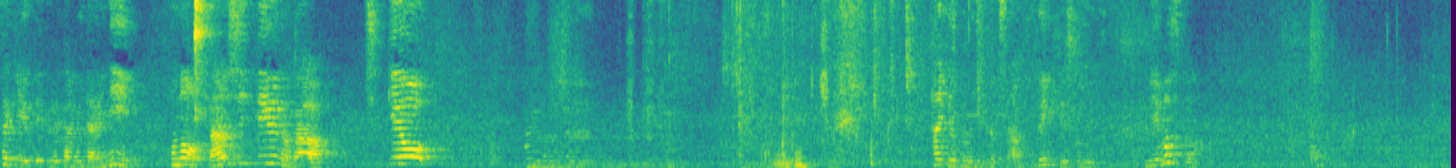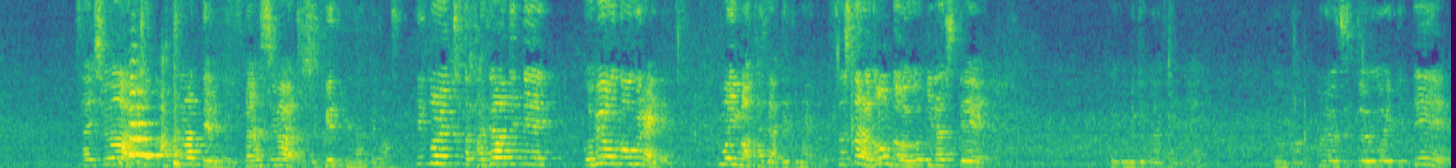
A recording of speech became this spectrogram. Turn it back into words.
さっき言ってくれたみたいにこの男子っていうのが湿気をはい、よく見てください。あ、電気消した方がいいです見えますか最初はちょっと集まってるんです。男子はちょっとギュッてなってます。で、これちょっと風を当てて5秒後ぐらいです。もう今風当ててないです。そしたらどんどん動き出して、よく見てくださいね。どんどん、これをずっと動いてて、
